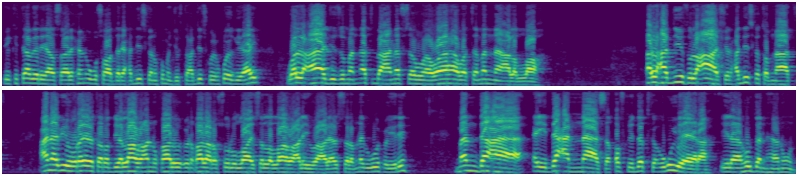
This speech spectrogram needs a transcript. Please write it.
fi kitaabi riyaad saalixiin ugu soo daray xadiiskana kuma jirto xadiisku wuxuu ku egyahay wاlcaajizu man atbaca nafsahu hawaaha watamanaa calى اllah alxadiiثu اlcaashir xadiiska tobnaad can abi hurayrata radi allahu canhu qaala wuxuu yihi qaala rasuulu اllahi salى اllahu alayhi wala ali wasalam nabigu wuxuu yihi man dacaa ay daca annaasa qofkii dadka ugu yeera ilaa hudan hanuun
